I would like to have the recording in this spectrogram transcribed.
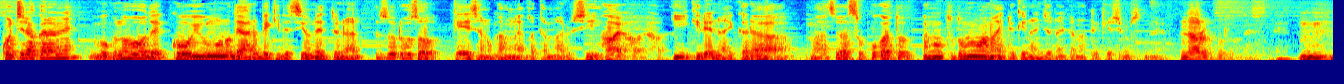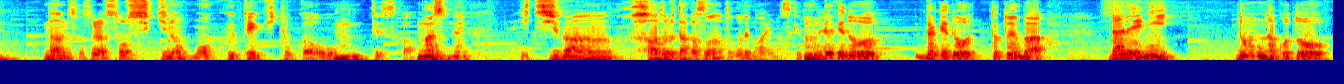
こちらからね僕の方でこういうものであるべきですよねっていうのはそれこそ経営者の考え方もあるし、あ。はいはいは言い切れないからまずはそこがとあの整わないといけないんじゃないかなって気がしますね。い。なるほどですね。うん、何ですか？それは組織の目的とかをうんですか、まずね一番ハードル高そうなとこでもありますけどね。うん、だけどだけど例えば誰にどんなことを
